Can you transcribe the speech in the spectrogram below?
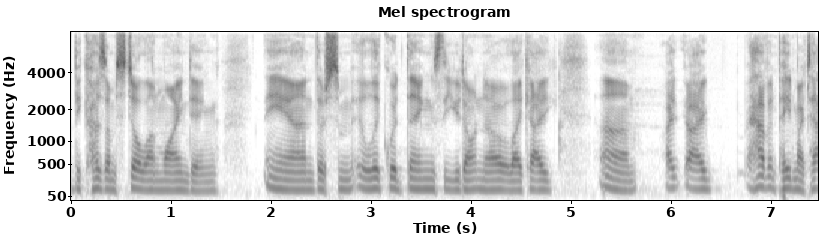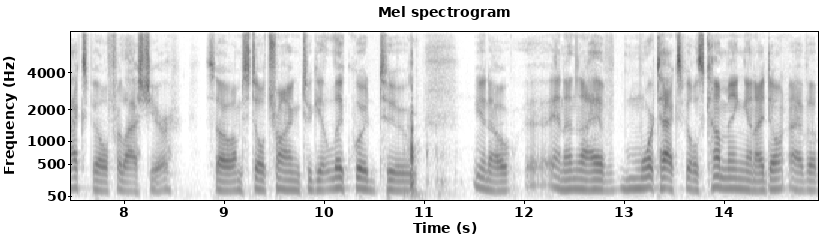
because I'm still unwinding, and there's some illiquid things that you don't know. Like I, um, I, I haven't paid my tax bill for last year, so I'm still trying to get liquid to, you know, and then I have more tax bills coming, and I don't. I have a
